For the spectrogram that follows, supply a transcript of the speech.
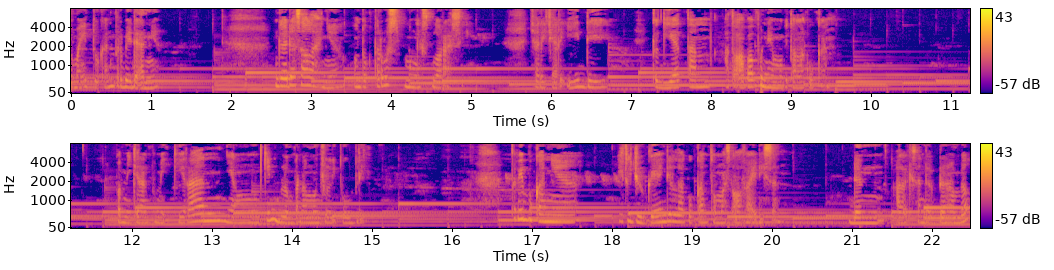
Cuma itu kan perbedaannya. Nggak ada salahnya untuk terus mengeksplorasi, cari-cari ide, kegiatan, atau apa pun yang mau kita lakukan. Pemikiran-pemikiran yang mungkin belum pernah muncul di publik. Tapi bukannya itu juga yang dilakukan Thomas Alva Edison dan Alexander Graham Bell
